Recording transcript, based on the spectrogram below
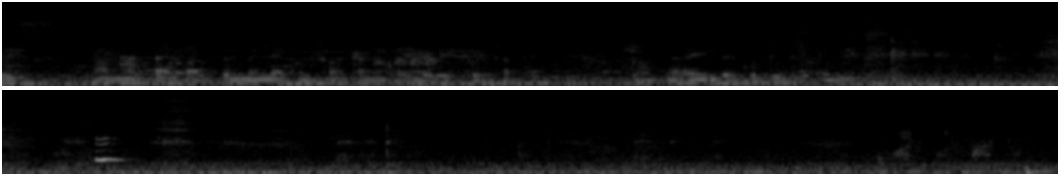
গাইস আমরা চার পাঁচজন মিলে এখন শয়তান করব ঋতুর সাথে তো আপনারা এনজয় করতে থাকেন। আগে পারফিউম মারবো এখন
